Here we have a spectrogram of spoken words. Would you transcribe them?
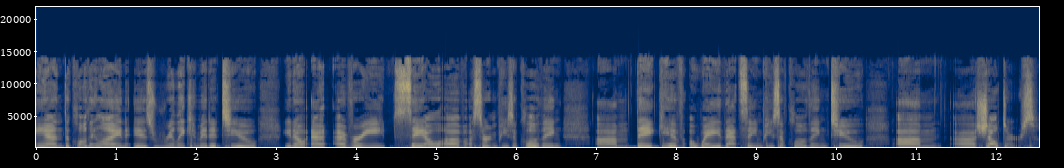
And the clothing line is really committed to, you know, a, every sale of a certain piece of clothing, um, they give away that same piece of clothing to um, uh, shelters.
